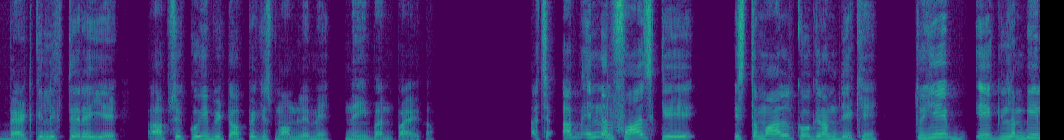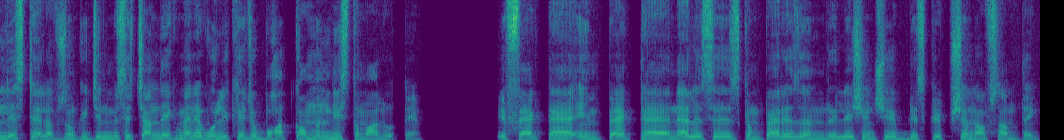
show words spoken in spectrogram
बैठ के लिखते रहिए आपसे कोई भी टॉपिक इस मामले में नहीं बन पाएगा। अच्छा अब इन अल्फाज के इस्तेमाल को अगर हम देखें तो ये एक लंबी लिस्ट है लफ्ज़ों की, जिनमें से चंद एक मैंने वो लिखे जो बहुत कॉमनली इस्तेमाल होते हैं। इफ़ेक्ट है इम्पैक्ट है analysis comparison relationship description of something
